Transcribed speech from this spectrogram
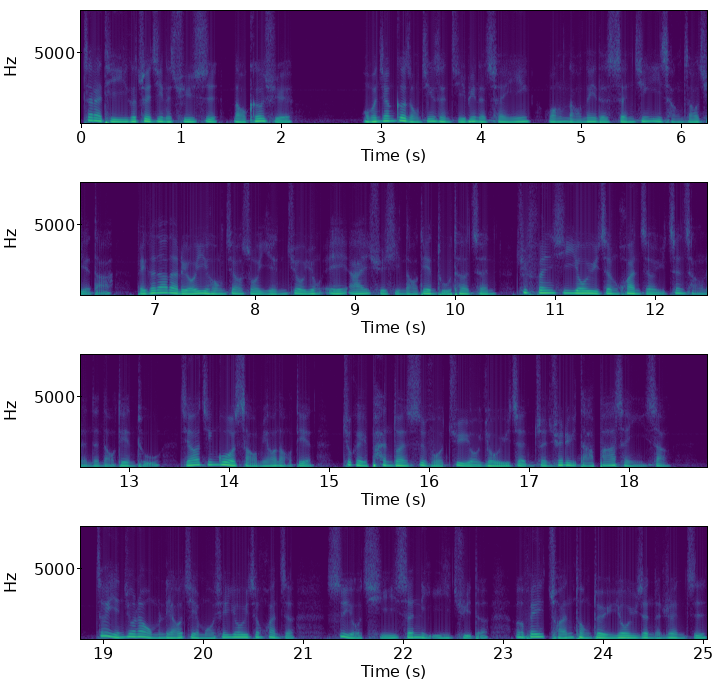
再来提一个最近的趋势——脑科学，我们将各种精神疾病的成因往脑内的神经异常找解答。北科大的刘奕宏教授研究用 AI 学习脑电图特征，去分析忧郁症患者与正常人的脑电图。只要经过扫描脑电，就可以判断是否具有忧郁症，准确率达八成以上。这个研究让我们了解某些忧郁症患者是有其生理依据的，而非传统对于忧郁症的认知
